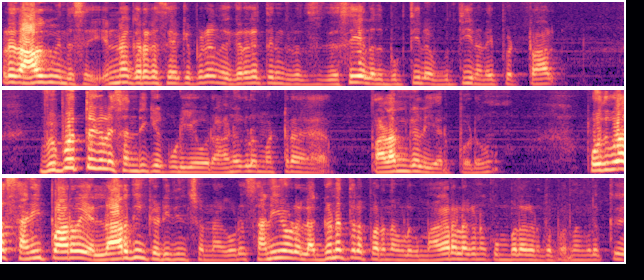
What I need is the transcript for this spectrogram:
அல்லது ராகுவின் திசை என்ன கிரக சேர்க்கப்பட்டு அந்த கிரகத்தின் திசை அல்லது புக்தியில் புத்தி நடைபெற்றால் விபத்துகளை சந்திக்கக்கூடிய ஒரு அனுகூலமற்ற பலன்கள் ஏற்படும். பொதுவாக சனி பார்வை எல்லாருக்கும் கெடுதின்னு சொன்னால் கூட சனியோட லக்னத்தில் பிறந்தவங்களுக்கு மகர லக்ன கும்ப லக்னத்தில் பிறந்தவங்களுக்கு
